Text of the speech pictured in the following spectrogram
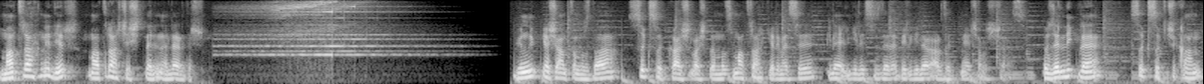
Matrah nedir? Matrah çeşitleri nelerdir? Günlük yaşantımızda sık sık karşılaştığımız matrah kelimesi ile ilgili sizlere bilgiler arz etmeye çalışacağız. Özellikle sık sık çıkan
